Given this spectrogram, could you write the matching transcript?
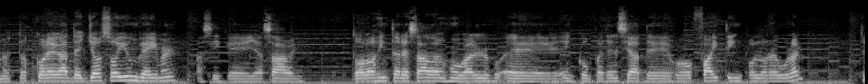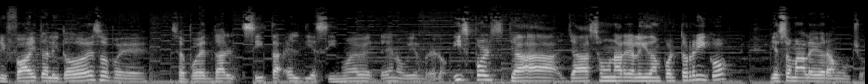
nuestros colegas de Yo Soy un Gamer, así que ya saben, todos los interesados en jugar eh, en competencias de juego fighting por lo regular, Street Fighter y todo eso, pues se puede dar cita el 19 de noviembre. Los esports ya, ya son una realidad en Puerto Rico y eso me alegra mucho.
